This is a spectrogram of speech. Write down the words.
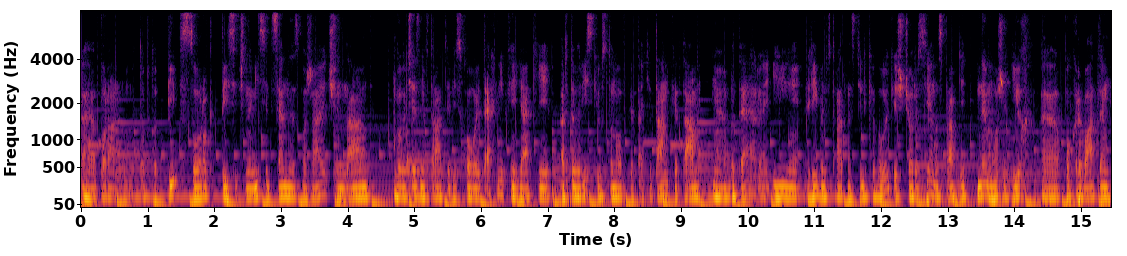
е, пораненими, тобто під 40 тисяч на місяць. Це не зважаючи на величезні втрати військової техніки, як і артилерійські установки, так і танки та е, БТРи. І рівень втрат настільки великий, що Росія насправді не може їх е, покривати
